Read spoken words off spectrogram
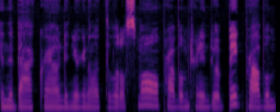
in the background and you're going to let the little small problem turn into a big problem.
